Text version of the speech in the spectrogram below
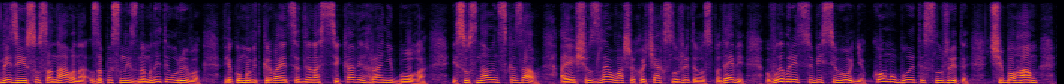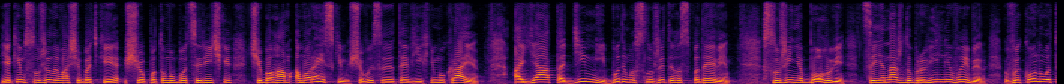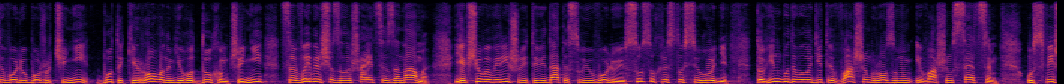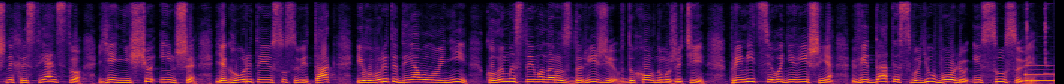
книзі Ісуса Навана записаний знаменитий уривок, в якому відкриваються для нас цікаві грані Бога. Ісус Навин сказав: А якщо зле у ваших очах служити Господеві, виберіть собі сьогодні, кому будете служити, чи богам, яким служили ваші батьки, що по тому боці річки, чи богам аморейським, що ви сидите в їхньому краї. А я та дім мій будемо служити Господеві. Служіння Богові це є наш добровільний вибір. Виконувати волю Божу чи ні, бути керованим Його духом чи ні, це вибір, що залишається за нами. Якщо ви вирішуєте віддати свою волю Ісусу Христу сьогодні, то Він буде володіти вашим розумом і вашим серцем. Успішне християнство є ніщо інше, як говорити Ісусові так і говорити дияволові ні, коли ми стоїмо на роздоріжжі в духовному житті. Прийміть сьогодні рішення віддати свою волю Ісусові.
